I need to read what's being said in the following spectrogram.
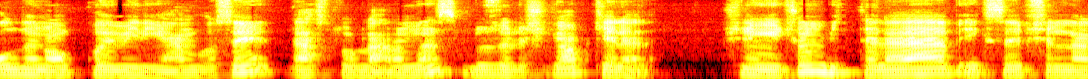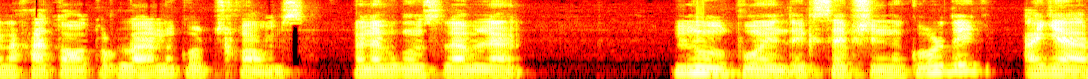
oldin olib qo'ymaydigan bo'lsak dasturlarimiz buzilishiga olib keladi. Shuning uchun bittalab exceptionlarni xato turlarini ko'rib chiqamiz mana bugun sizlar bilan null point exceptionni ko'rdik. Agar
